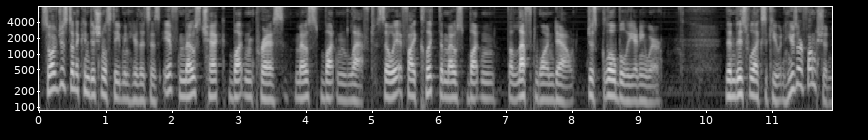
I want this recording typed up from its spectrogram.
So I've just done a conditional statement here that says if mouse check button press mouse button left. So if I click the mouse button, the left one down, just globally anywhere, then this will execute. And here's our function.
